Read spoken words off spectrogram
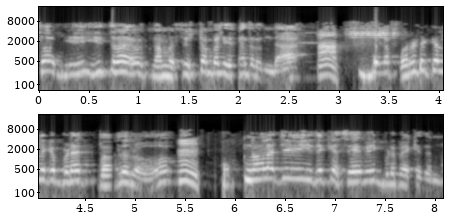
ಸೊ ಈ ತರ ನಮ್ಮ ಸಿಸ್ಟಮ್ ಅಲ್ಲಿ ಇರೋದ್ರಿಂದ ಇದೆಲ್ಲ ಪೊಲಿಟಿಕಲ್ಗೆ ಬಿಡೋದ್ ಬದಲು ಟೆಕ್ನಾಲಜಿ ಇದಕ್ಕೆ ಸೇವೆಗೆ ಬಿಡಬೇಕು ಇದನ್ನ.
